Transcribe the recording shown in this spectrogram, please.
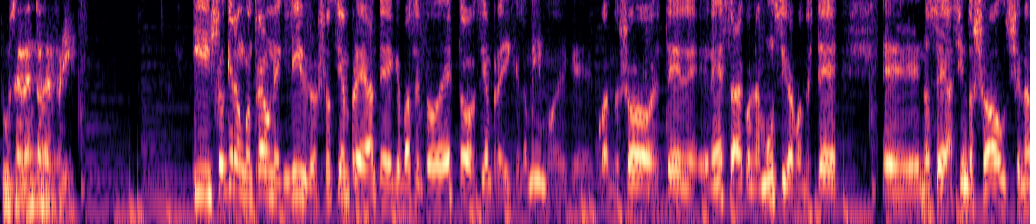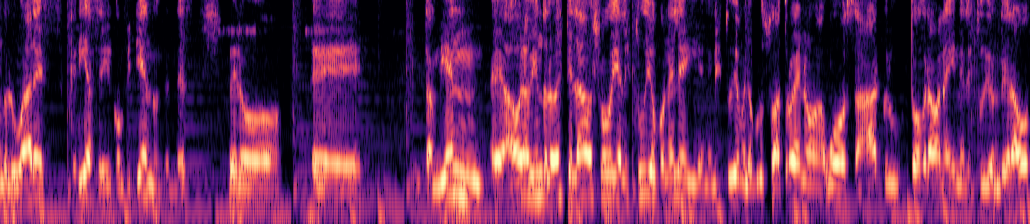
tus eventos de free? Y yo quiero encontrar un equilibrio. Yo siempre, antes de que pase todo esto, siempre dije lo mismo, de que cuando yo esté en, esa, con la música, cuando esté, eh, no sé, haciendo shows, llenando lugares, quería seguir compitiendo, ¿entendés? Pero eh, también, eh, ahora viéndolo de este lado, yo voy al estudio, ponele, y en el estudio me lo cruzo a Trueno, a Woz, a Acru, todos graban ahí en el estudio donde grabo,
